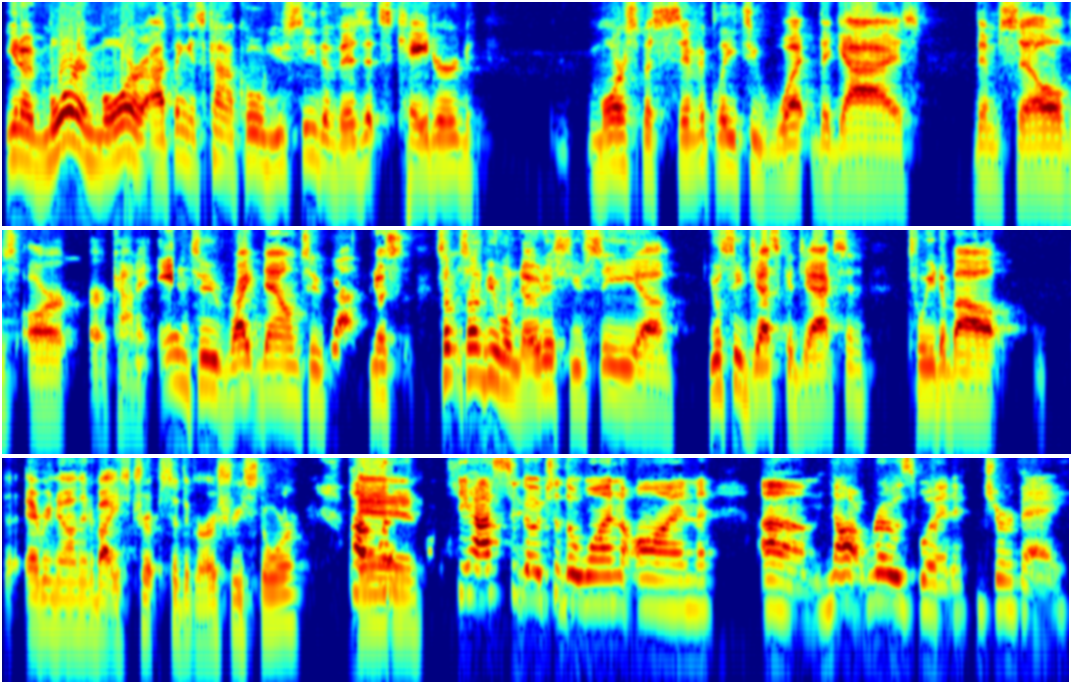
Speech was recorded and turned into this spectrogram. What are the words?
you know more and more i think it's kind of cool. You see the visits catered more specifically to what the guys themselves are are kind of into, right down to Yeah. you know some some of you will notice you see um, you'll see Jessica Jackson tweet about every now and then about his trips to the grocery store, Publix, and she has to go to the one on um not Rosewood, Gervais.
